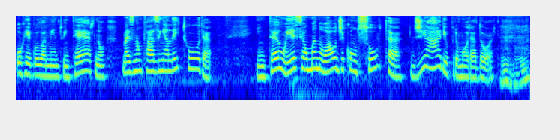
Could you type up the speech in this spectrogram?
o regulamento interno, mas não fazem a leitura. Então, esse é o manual de consulta diário para o morador. Uhum.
